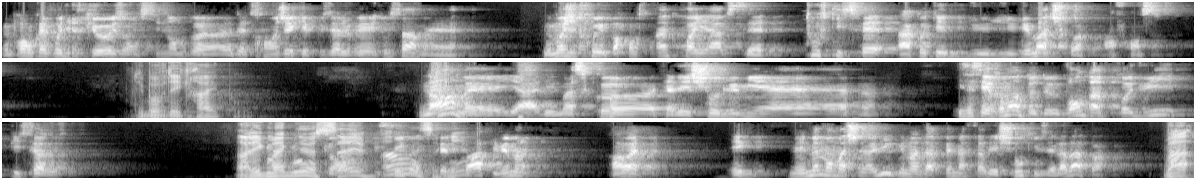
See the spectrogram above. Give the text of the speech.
Même après, on peut dire qu'eux, ils ont aussi un nombre d'étrangers qui est plus élevé et tout ça, mais, mais moi, j'ai trouvé par contre incroyable, c'est tout ce qui se fait à côté du, du match, quoi, en France. Tu bouffes des crêpes? Non, mais il y a des mascottes, il y a des shows de lumière. Ils essaient vraiment de, de vendre un produit puis faire. En Ligue Magnus, c'est ah, c'est bien. Pas, même... Ah ouais. Et, mais même en National League, on a de la peine à faire des shows qu'ils faisaient là-bas, quoi. Bah,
